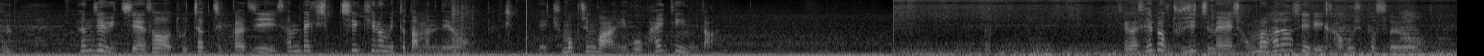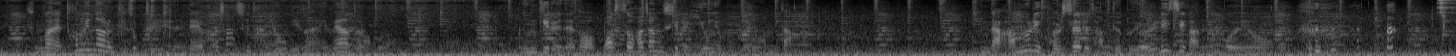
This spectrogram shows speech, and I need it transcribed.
현재 위치에서 도착지까지 317km 남았네요. 네, 주먹 쥔거 아니고 파이팅입니다. 제가 새벽 2시쯤에 정말 화장실이 가고 싶었어요. 중간에 터미널은 계속 들리는데 화장실 다녀오기가 애매하더라고요. 용기를 내서 버스 화장실을 이용해 보기로 합니다. 근데 아무리 걸쇠를 당겨도 열리지가 않는 거예요.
